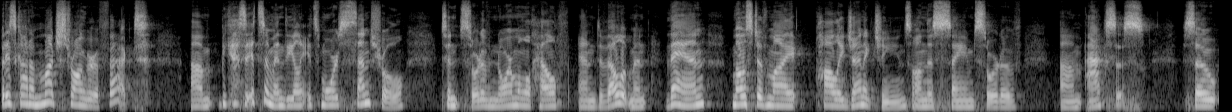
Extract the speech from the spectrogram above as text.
but it's got a much stronger effect um, because it's a Mendelian, it's more central to sort of normal health and development than most of my polygenic genes on this same sort of um, axis. So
